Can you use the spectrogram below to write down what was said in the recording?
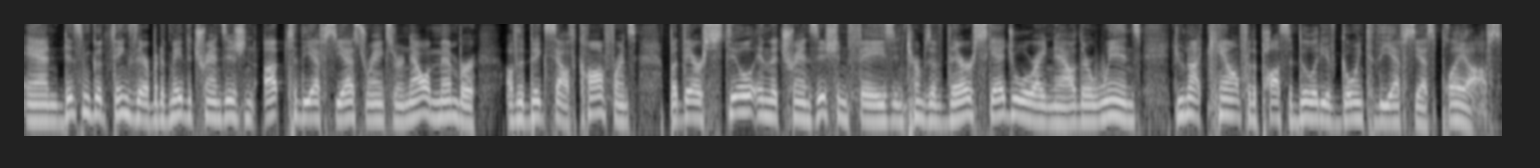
and did some good things there, but have made the transition up to the FCS ranks and are now a member of the Big South Conference, but they are still in the transition phase in terms of their schedule right now. Their wins do not count for the possibility of going to the FCS playoffs.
